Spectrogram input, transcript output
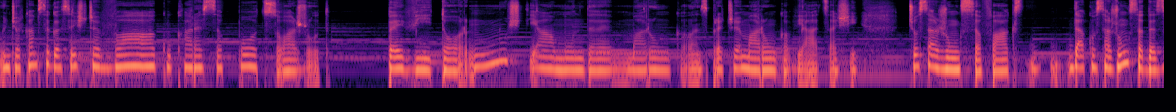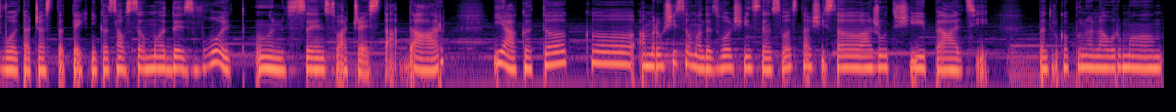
încercam să găsesc ceva cu care să pot să o ajut pe viitor. Nu știam unde mă aruncă, înspre ce mă aruncă viața și ce o să ajung să fac, dacă o să ajung să dezvolt această tehnică sau să mă dezvolt în sensul acesta. Dar, iată că am reușit să mă dezvolt și în sensul ăsta și să ajut și pe alții. Pentru că, până la urmă,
